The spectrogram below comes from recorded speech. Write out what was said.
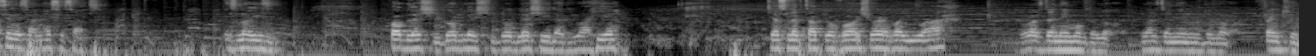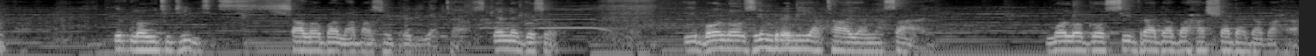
Dancing is an exercise. It's not easy. God bless you. God bless you. God bless you that you are here. Just lift up your voice wherever you are. Bless the name of the Lord. Bless the name of the Lord. Thank Him. Give glory to Jesus. Shalobalabazubrediyata. Skenegeso. Ibolo zimbreliyata yanasai. Mologo sivrada baha shadada baha.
